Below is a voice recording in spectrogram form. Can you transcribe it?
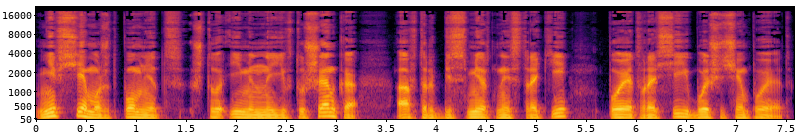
Не все, может, помнят, что именно Евтушенко, автор бессмертной строки, поэт в России больше, чем поэт.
